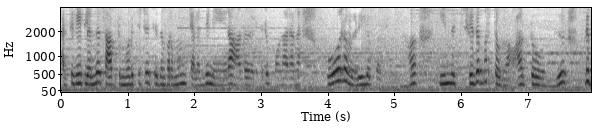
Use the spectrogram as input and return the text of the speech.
அடுத்து வீட்டிலேருந்து சாப்பிட்டு முடிச்சுட்டு சிதம்பரமும் கிளம்பி நேராக ஆட்டோ எடுத்துகிட்டு போனாராங்க. போகிற வழியில் பார்த்தீங்கன்னா இந்த சிதம்பரத்தோட ஆட்டோ வந்து அப்படியே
